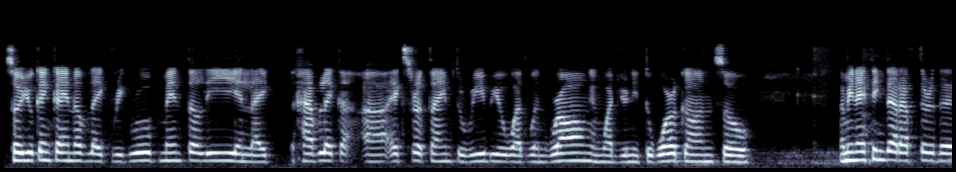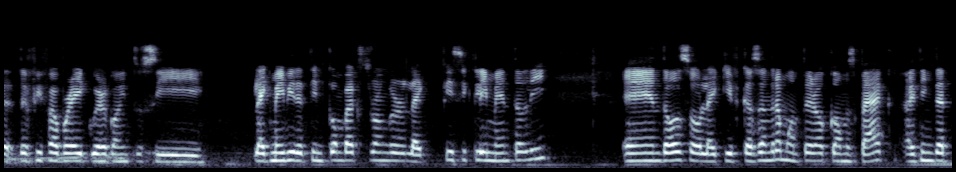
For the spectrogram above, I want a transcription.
So you can kind of like regroup mentally and like have like a, a extra time to review what went wrong and what you need to work on. So, I mean, I think that after the, the FIFA break, we're going to see like maybe the team come back stronger, like physically, mentally. And also, like if Cassandra Montero comes back, I think that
